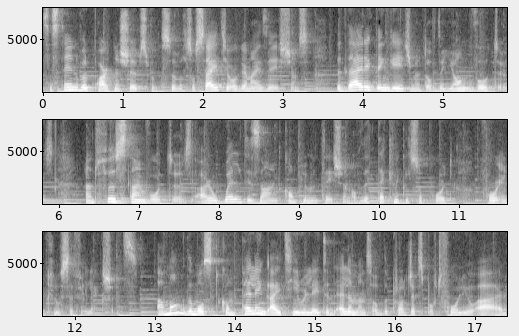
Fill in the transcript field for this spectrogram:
sustainable partnerships with civil society organizations, the direct engagement of the young voters and first-time voters are a well-designed complementation of the technical support for inclusive elections. Among the most compelling IT-related elements of the project's portfolio are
